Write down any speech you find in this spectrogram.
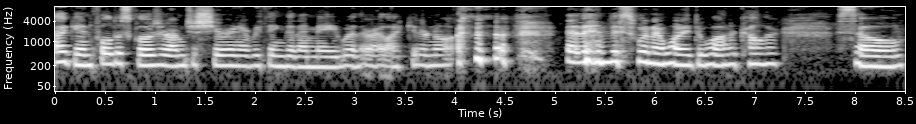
again, full disclosure, I'm just sharing everything that I made, whether I like it or not. and then this one I wanted to watercolor. So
